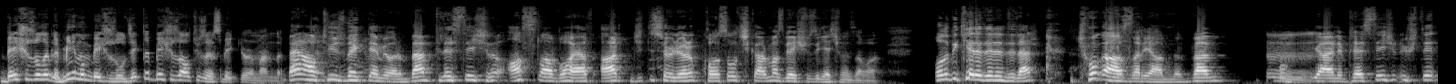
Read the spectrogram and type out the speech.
500 olabilir. Minimum 500 olacaktır. 500-600 arası bekliyorum ben de. Ben 600 beklemiyorum. Ben PlayStation'ı asla bu hayat art ciddi söylüyorum konsol çıkarmaz 500'ü geçmez ama. Onu bir kere denediler. Çok ağızları yandı. Ben Hmm. yani PlayStation 3'te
